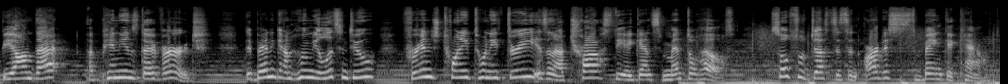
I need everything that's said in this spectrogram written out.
Beyond that, opinions diverge. Depending on whom you listen to, Fringe 2023 is an atrocity against mental health, social justice, and artists' bank account.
